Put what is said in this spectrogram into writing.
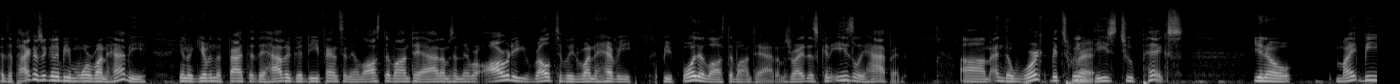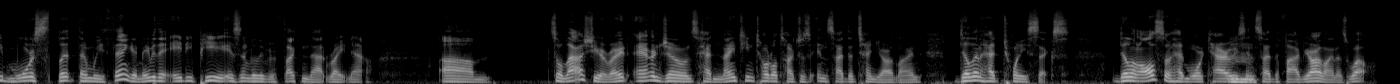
If the Packers are going to be more run heavy, you know, given the fact that they have a good defense and they lost Davante Adams and they were already relatively run heavy before they lost Davante Adams, right? This can easily happen. Um, and the work between Right. these two picks, you know, might be more split than we think, and maybe the ADP isn't really reflecting that right now. Um, so last year, right, Aaron Jones had 19 total touches inside the 10 yard line. Dillon had 26. Dillon also had more carries inside the five yard line as well.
